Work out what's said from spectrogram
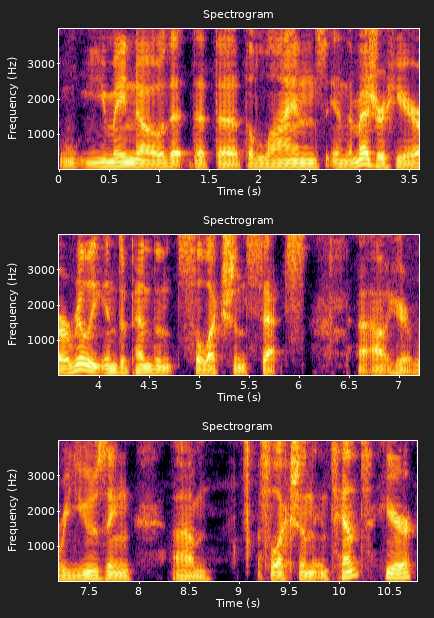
you may know that, that the, the lines in the measure here are really independent selection sets out here. We're using um, selection intent here,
